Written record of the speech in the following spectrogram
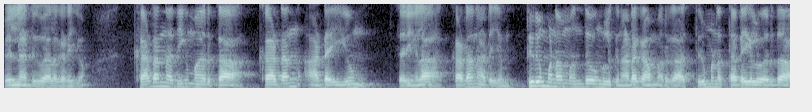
வெளிநாட்டுக்கு வேலை கிடைக்கும். கடன் அதிகமாக இருக்கா? கடன் அடையும். சரிங்களா? கடன் அடையும். திருமணம் வந்து உங்களுக்கு நடக்காமல் இருக்கா? திருமண தடைகள் வருதா?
